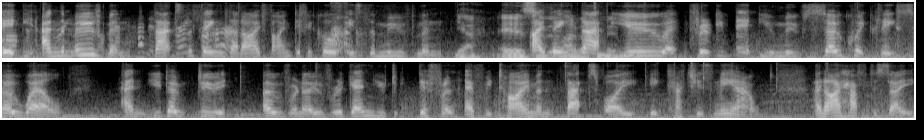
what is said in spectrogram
it, and the movement. That's the thing that I find difficult is the movement. Yeah, it is. I think that you and 3-bit you move so quickly, so well, and you don't do it over and over again. You do different every time, and that's why it catches me out. And I have to say,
